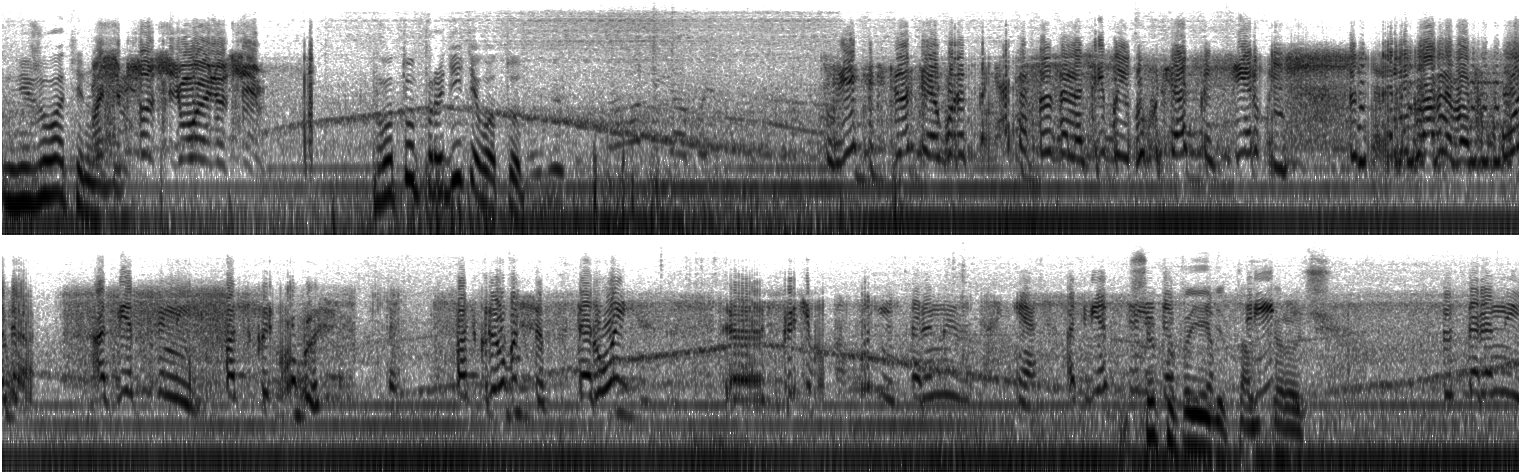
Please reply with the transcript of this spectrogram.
Нежелательно. 807 идет 7. Вот тут пройдите, вот тут. 204 город понятно, создано три боевых участка. Первый со стороны главного входа, ответственный Подскребыш, Подскребышев. Второй с противоположной стороны здания, ответственный Все кто-то Давыдов. едет там, Третий короче. со стороны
